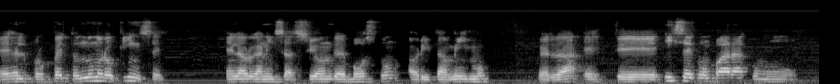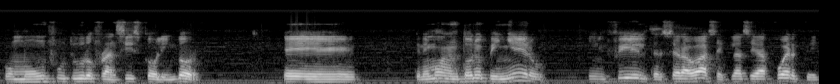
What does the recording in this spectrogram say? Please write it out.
Es el prospecto número 15 en la organización de Boston ahorita mismo. ¿verdad? Este, y se compara como, como un futuro Francisco Lindor. Eh, tenemos a Antonio Piñero, infield, tercera base, clase A fuerte,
